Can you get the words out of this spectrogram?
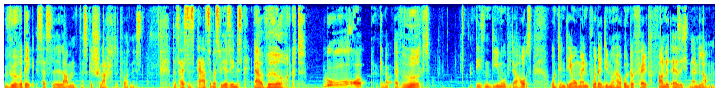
Würdig ist das Lamm, das geschlachtet worden ist. Das heißt, das erste, was wir hier sehen, ist, er wirkt. Genau, er diesen Dino wieder aus und in dem Moment, wo der Dino herunterfällt, verwandelt er sich in ein Lamm.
